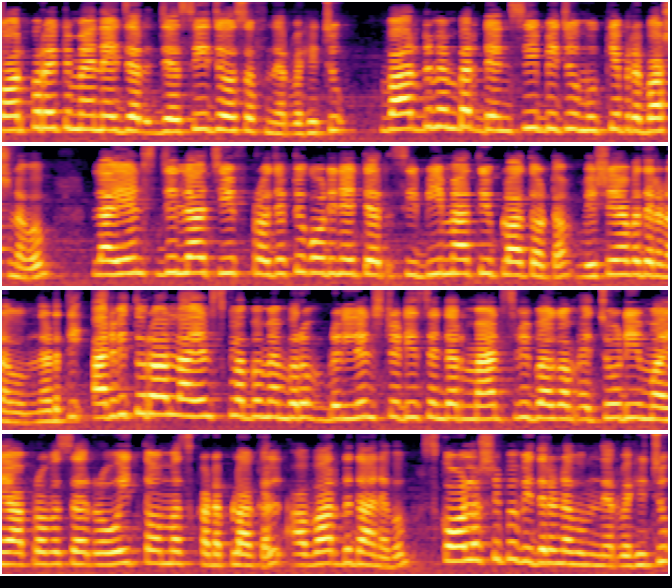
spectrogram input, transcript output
കോർപ്പറേറ്റ് മാനേജർ ജെസി ജോസഫ് നിർവഹിച്ചു. വാർഡ് മെമ്പർ ഡെൻസി ബിജു മുഖ്യപ്രഭാഷണവും ലയൺസ് ജില്ലാ chief project coordinator Siby Mathew Plathottam വിഷയാവതരണവും നടത്തി. അരുവിത്തുറ ലയൺസ് ക്ലബ്ബ് മെമ്പറും ബ്രില്യൻ സ്റ്റഡി സെന്റർ മാത്സ് വിഭാഗം എച്ച്ഒഡിയുമായ professor Rohit Thomas Kadaplackal award ദാനവും സ്കോളർഷിപ്പ് വിതരണവും നിർവഹിച്ചു.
